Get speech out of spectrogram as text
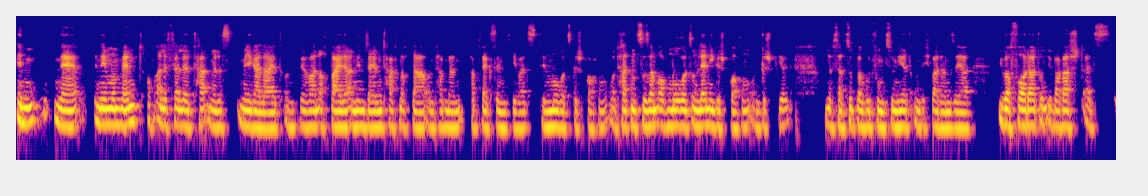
In, ne, in dem Moment auf alle Fälle tat mir das mega leid und wir waren auch beide an demselben Tag noch da und haben dann abwechselnd jeweils den Moritz gesprochen und hatten zusammen auch Moritz und Lenny gesprochen und gespielt und es hat super gut funktioniert und ich war dann sehr überfordert und überrascht, als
